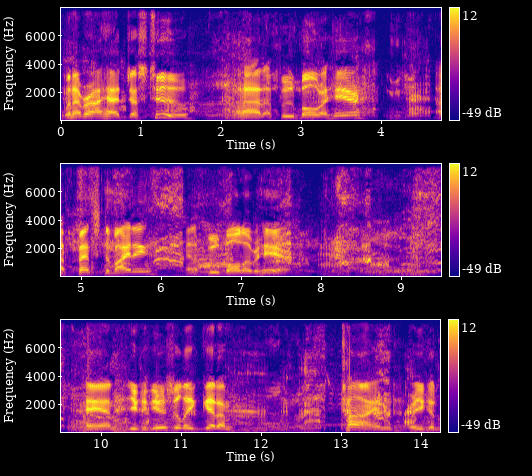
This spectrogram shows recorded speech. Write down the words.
Whenever I had just two, I had a food bowl right here, a fence dividing, and a food bowl over here. And you could usually get them timed where you could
